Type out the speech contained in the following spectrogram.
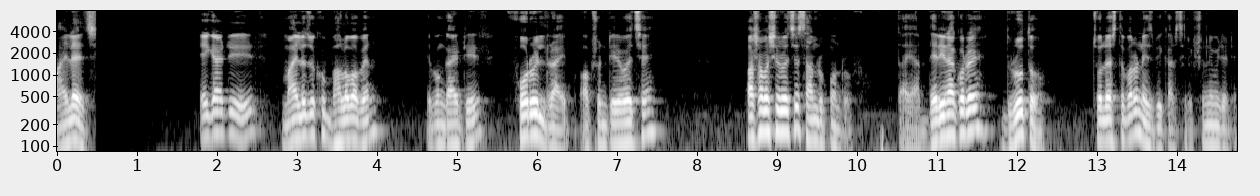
মাইলেজ। এই গাড়িটির মাইলেজও খুব ভালো পাবেন এবং গাড়িটির ফোর হুইল ড্রাইভ অপশনটি রয়েছে। পাশাপাশি রয়েছে সানরুফ মনরুফ তাই আর দেরি না করে দ্রুত চলে আসতে পারুন এসবি কার সিলেকশন লিমিটেডে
